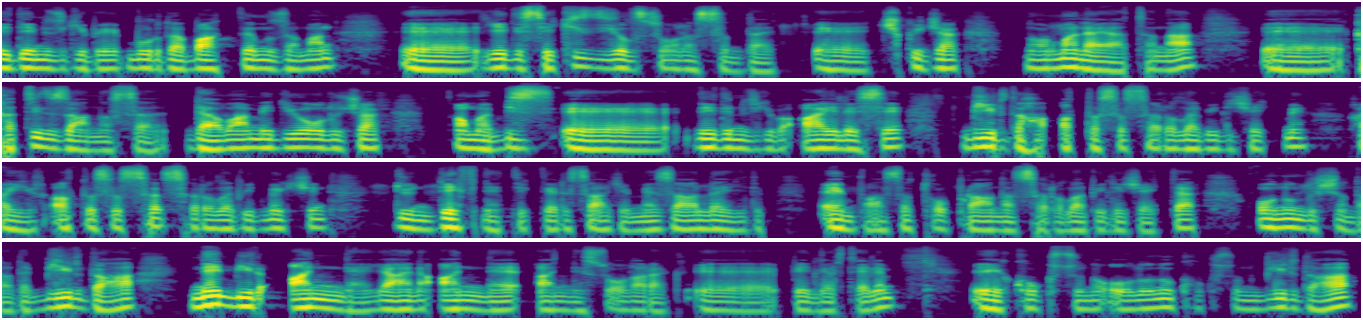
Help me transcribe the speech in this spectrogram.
Dediğimiz gibi burada baktığımız zaman e, 7-8 yıl sonrasında e, çıkacak normal hayatına e, katil zanlısı devam ediyor olacak. Ama biz eee, dediğimiz gibi ailesi bir daha Atlas'a sarılabilecek mi? Hayır. Atlas'a sa- sarılabilmek için dün defnettikleri sadece mezarlığa gidip en fazla toprağına sarılabilecekler. Onun dışında da bir daha ne bir anne yani anne annesi olarak eee, belirtelim eee, kokusunu oğlunun kokusunu bir daha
